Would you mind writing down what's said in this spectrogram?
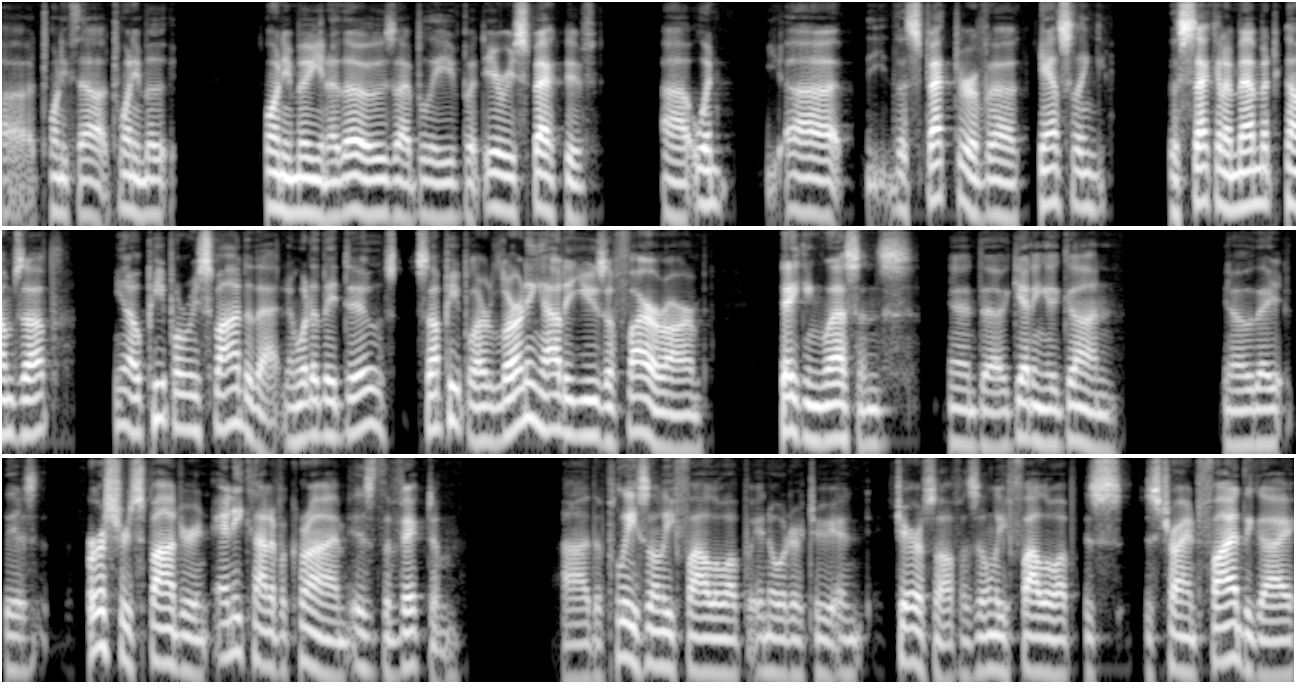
uh, 20, 20, 20 million of those, I believe, but irrespective, uh, when uh, the specter of uh, canceling the Second Amendment comes up, you know, people respond to that. And what do they do? Some people are learning how to use a firearm, taking lessons, and uh, getting a gun. You know, they there's the first responder in any kind of a crime is the victim. Uh, the police only follow up in order to, and sheriff's office only follow up to just try and find the guy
